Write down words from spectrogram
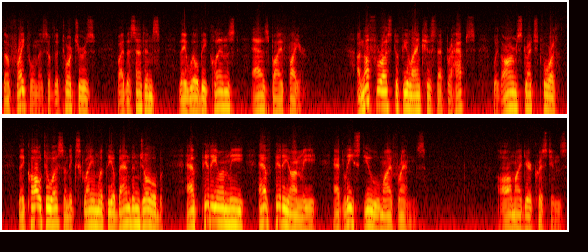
the frightfulness of the tortures by the sentence, they will be cleansed as by fire. Enough for us to feel anxious that perhaps, with arms stretched forth, they call to us and exclaim with the abandoned Job, Have pity on me, have pity on me, at least you, my friends. Ah, my dear Christians,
